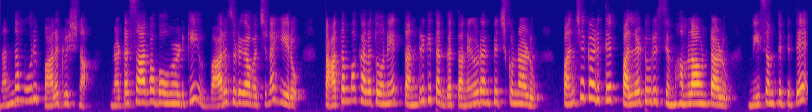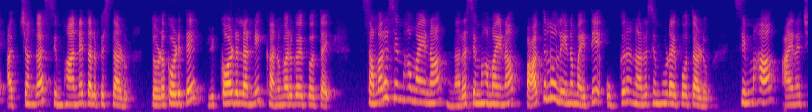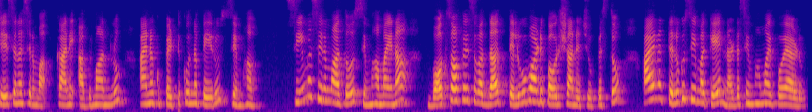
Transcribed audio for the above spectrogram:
నందమూరి బాలకృష్ణ నట సార్వభౌముడికి వారసుడిగా వచ్చిన హీరో. తాతమ్మ కలతోనే తండ్రికి తగ్గ తనయుడు అనిపించుకున్నాడు. పంచె కడితే పల్లెటూరి సింహంలా ఉంటాడు. మీసం తిప్పితే అచ్చంగా సింహాన్నే తలపిస్తాడు. తొడకొడితే రికార్డులన్నీ కనుమరుగైపోతాయి. సమరసింహమైన నరసింహమైన పాతలో లీనమైతే ఉగ్ర నరసింహుడైపోతాడు. సింహ ఆయన చేసిన సినిమా కానీ అభిమానులు ఆయనకు పెట్టుకున్న పేరు సింహం. సీమ సినిమాతో సింహమైన బాక్సాఫీస్ వద్ద తెలుగువాడి పౌరుషాన్ని చూపిస్తూ ఆయన తెలుగు సీమకే నటసింహం అయిపోయాడు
